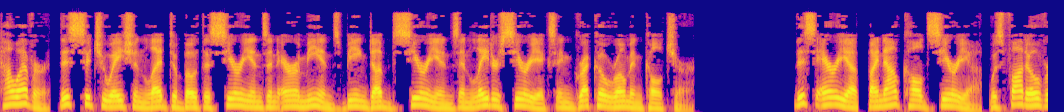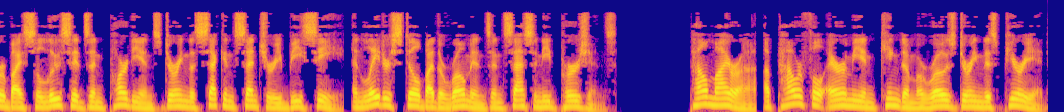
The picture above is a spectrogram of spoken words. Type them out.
However, this situation led to both Assyrians and Arameans being dubbed Syrians and later Syriacs in Greco-Roman culture. This area, by now called Syria, was fought over by Seleucids and Parthians during the 2nd century BC, and later still by the Romans and Sassanid Persians. Palmyra, a powerful Aramean kingdom arose during this period,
